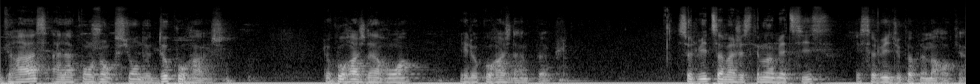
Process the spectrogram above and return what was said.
grâce à la conjonction de deux courages, le courage d'un roi et le courage d'un peuple celui de Sa Majesté Mohamed VI et celui du peuple marocain.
